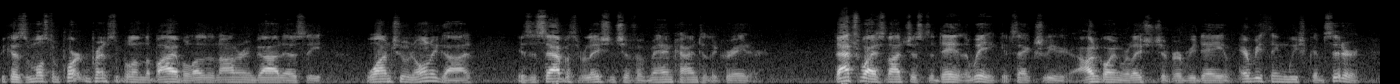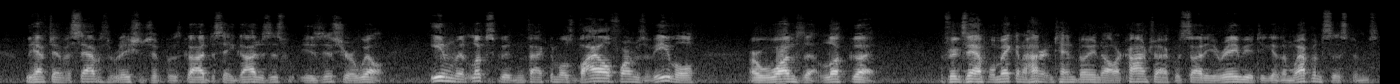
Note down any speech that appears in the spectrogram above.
because the most important principle in the Bible, other than honoring God as the one true and only God, is the Sabbath relationship of mankind to the Creator. That's why it's not just a day of the week. It's actually an ongoing relationship every day of everything we should consider. We have to have a Sabbath relationship with God to say, God, is this is this your will? Even if it looks good. In fact, the most vile forms of evil are ones that look good. For example, making a $110 billion contract with Saudi Arabia to give them weapon systems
